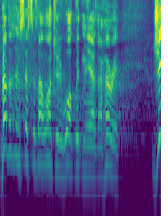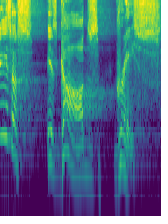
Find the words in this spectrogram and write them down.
Brothers and sisters, I want you to walk with me as I hurry. Jesus is God's grace.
